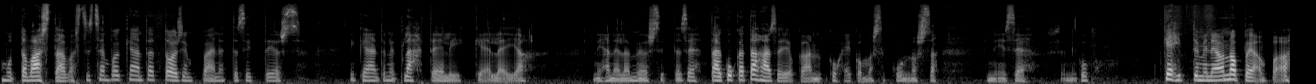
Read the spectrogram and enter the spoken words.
mutta vastaavasti sen voi kääntää toisinpäin, että sitten jos ikääntynyt lähtee liikkeelle ja niin hänellä myös sitten se, tai kuka tahansa, joka on niin heikommassa kunnossa, niin se, se niin kuin kehittyminen on nopeampaa.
